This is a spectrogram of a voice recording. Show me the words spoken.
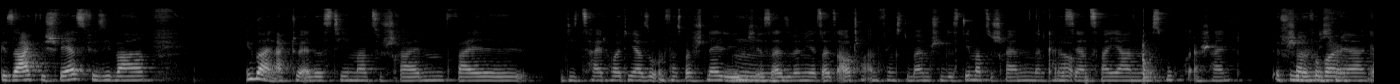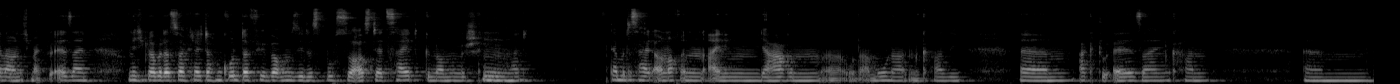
gesagt, wie schwer es für sie war, über ein aktuelles Thema zu schreiben, weil die Zeit heute ja so unfassbar schnelllebig mm. ist. Also wenn du jetzt als Autor anfängst, über ein bestimmtes Thema zu schreiben, dann kann ja. es ja in zwei Jahren, wenn das Buch erscheint, ist schon nicht mehr, genau, nicht mehr aktuell sein. Und ich glaube, das war vielleicht auch ein Grund dafür, warum sie das Buch so aus der Zeit genommen geschrieben mhm. hat. Damit es halt auch noch in einigen Jahren äh, oder Monaten quasi ähm, aktuell sein kann. Ähm,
